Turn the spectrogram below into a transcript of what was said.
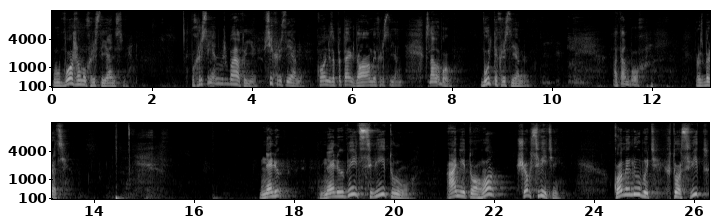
у Божому християнстві. Бо християн ж багато є. Всі християни. Кого не запитаєш, да, ми християни. Слава Богу. Будьте християнами. А там Бог розбереться. Не, лю... не любіть світу, ані того, що в світі. Коли любить хто світ,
